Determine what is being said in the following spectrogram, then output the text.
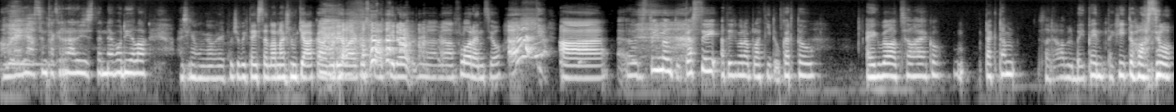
A ona, já jsem tak ráda, že jste neodjela. A říkám, "No, jako, že bych tady sedla na žluťáka a odjela jako zpátky do, na, na Florence, jo. A eh, stojíme u té kasy a teď ona platí tou kartou. A jak byla celá jako, tak tam zadala blbej pin, takže jí to hlásilo,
